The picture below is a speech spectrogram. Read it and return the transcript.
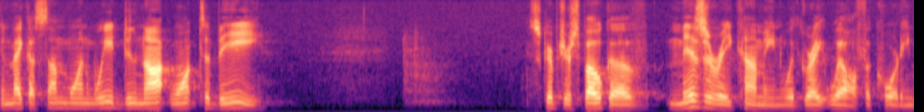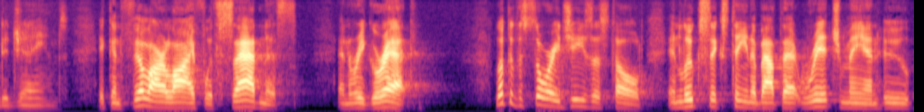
can make us someone we do not want to be. Scripture spoke of misery coming with great wealth, according to James. It can fill our life with sadness and regret Look at the story Jesus told in Luke 16 about that rich man who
